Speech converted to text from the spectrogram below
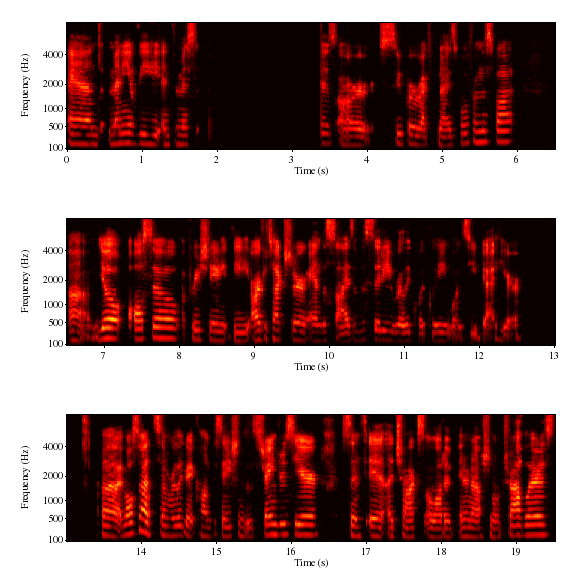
and many of the infamous are super recognizable from the spot. Um, you'll also appreciate the architecture and the size of the city really quickly once you get here. Uh, I've also had some really great conversations with strangers here since it attracts a lot of international travelers.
